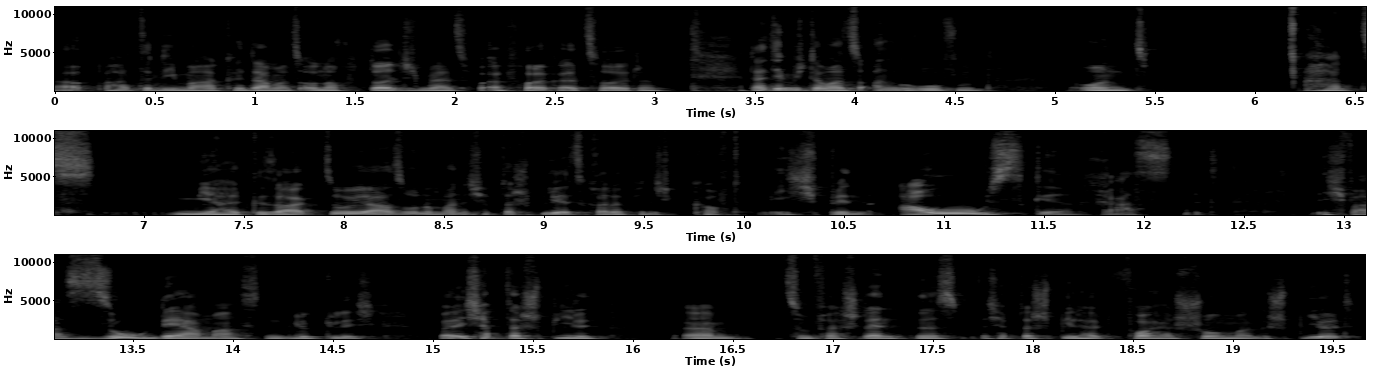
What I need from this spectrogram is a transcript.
hatte die Marke damals auch noch deutlich mehr als Erfolg als heute. Da hat die mich damals angerufen und hat mir halt gesagt, so, ja, so, Mann, ich habe das Spiel jetzt gerade für dich gekauft. Und ich bin ausgerastet. Ich war so dermaßen glücklich, weil ich habe das Spiel ähm, zum Verständnis, ich habe das Spiel halt vorher schon mal gespielt.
